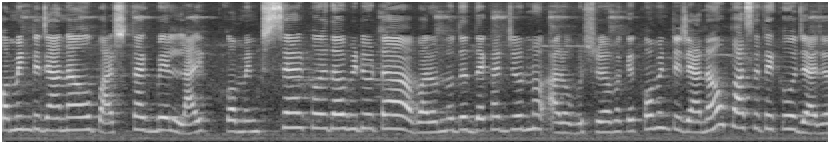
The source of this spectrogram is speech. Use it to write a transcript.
কমেন্টে জানাও। পাশে থাকবে লাইক কমেন্ট শেয়ার করে দাও ভিডিওটা। আবার অন্যদের দেখার জন্য। আর অবশ্যই আমাকে কমেন্টে জানাও। পাশে থেকেও যা যা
